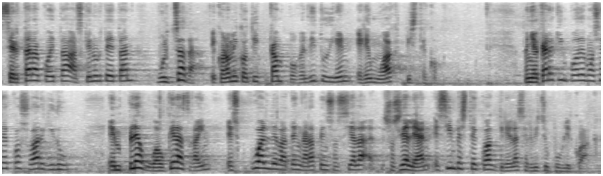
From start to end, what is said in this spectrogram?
Zertarako eta azken urteetan bultzada ekonomikotik kanpo gelditu diren eremuak pizteko. Baina elkarrekin Podemosek oso argi du enplegu aukeraz gain eskualde baten garapen soziala, sozialean ezinbestekoak direla zerbitzu publikoak.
